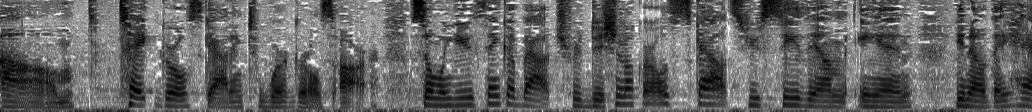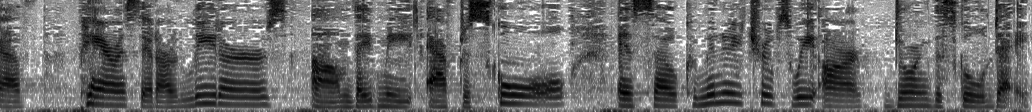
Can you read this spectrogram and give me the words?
um, take Girl Scouting to where girls are. So, when you think about traditional Girl Scouts, you see them in, you know, they have parents that are leaders. Um, they meet after school. And so, community troops, we are during the school day.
